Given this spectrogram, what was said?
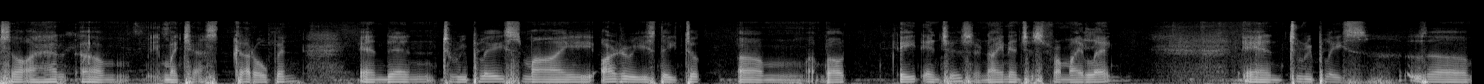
So I had um, my chest cut open, and then to replace my arteries, they took um, about eight inches or nine inches from my leg and to replace the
